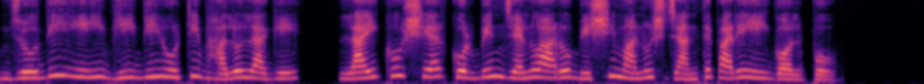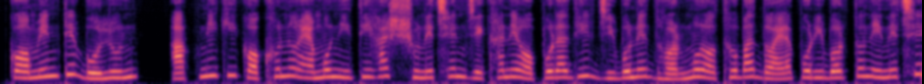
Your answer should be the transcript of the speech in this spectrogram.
যদি এই ভিডিওটি ভালো লাগে, লাইক ও শেয়ার করবেন যেন আরও বেশি মানুষ জানতে পারে এই গল্প। কমেন্টে বলুন আপনি কি কখনো এমন ইতিহাস শুনেছেন যেখানে অপরাধীর জীবনে ধর্ম অথবা দয়া পরিবর্তন এনেছে?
